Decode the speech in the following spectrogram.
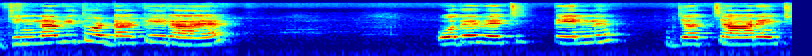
ਜਿੰਨਾ ਵੀ ਤੁਹਾਡਾ ਘੇਰਾ ਹੈ, ਉਹਦੇ ਵਿੱਚ 3 ਜਾਂ 4 ਇੰਚ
